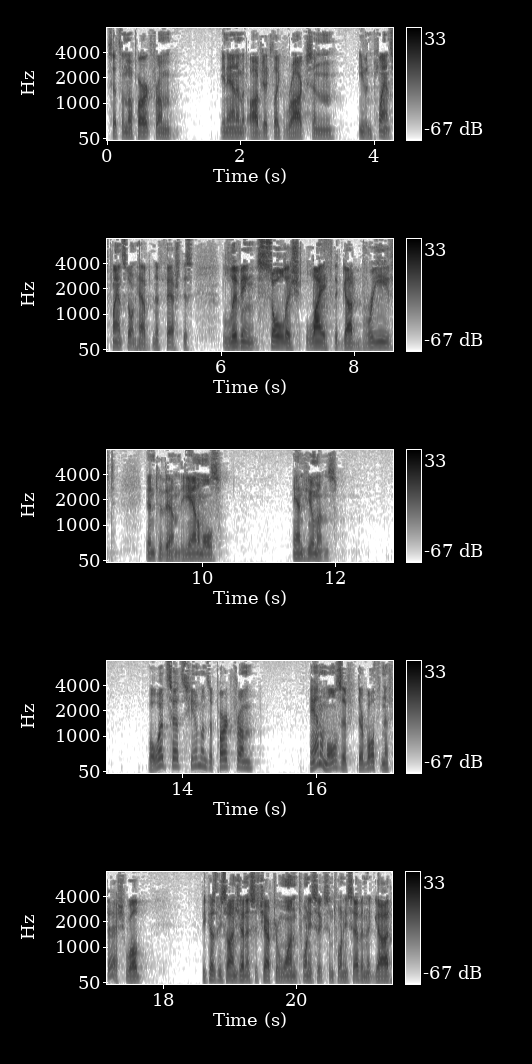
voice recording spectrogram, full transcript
Sets them apart from inanimate objects like rocks and even plants. Plants don't have nefesh, this living soulish life that God breathed into them, the animals and humans. Well, what sets humans apart from animals if they're both nefesh? Well, because we saw in Genesis chapter 1, 26 and 27 that God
